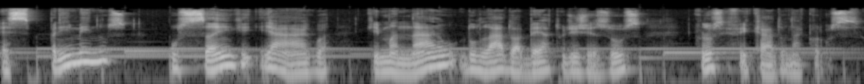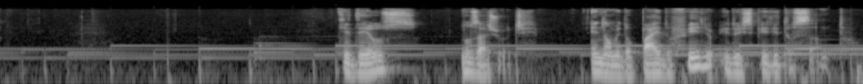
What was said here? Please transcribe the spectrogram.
exprimem-nos o sangue e a água que manaram do lado aberto de Jesus crucificado na cruz. Que Deus nos ajude. Em nome do Pai, do Filho e do Espírito Santo.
